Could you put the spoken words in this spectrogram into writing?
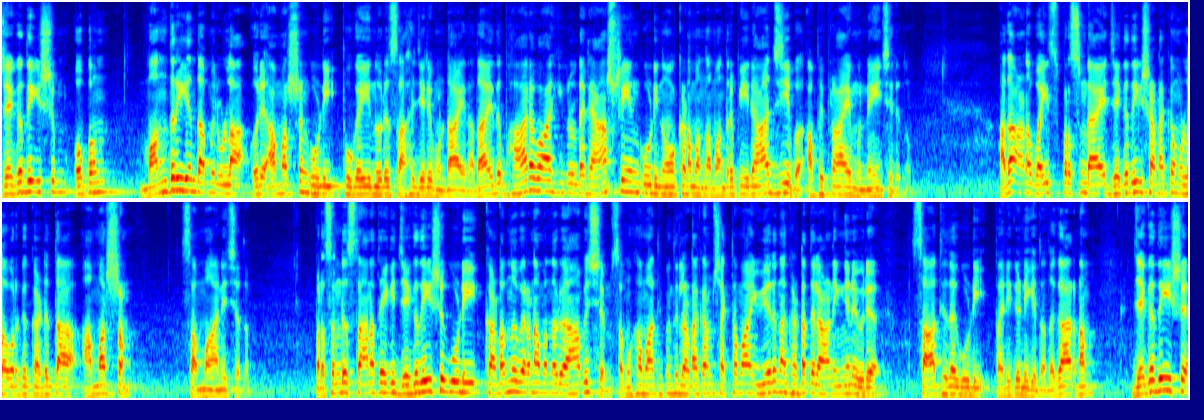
ജഗദീഷും ഒപ്പം മന്ത്രിയും തമ്മിലുള്ള ഒരു അമർഷം കൂടി പുകയുന്ന ഒരു സാഹചര്യം ഉണ്ടായത് അതായത് ഭാരവാഹികളുടെ രാഷ്ട്രീയം കൂടി നോക്കണമെന്ന് മന്ത്രി പി രാജീവ് അഭിപ്രായം ഉന്നയിച്ചിരുന്നു. അതാണ് വൈസ് പ്രസിഡന്റായ ജഗദീഷ് അടക്കമുള്ളവർക്ക് കടുത്ത അമർഷം സമ്മാനിച്ചത്. പ്രസിഡന്റ് സ്ഥാനത്തേക്ക് ജഗദീഷ് കൂടി കടന്നു വരണമെന്നൊരു ആവശ്യം സമൂഹ മാധ്യമത്തിലടക്കം ശക്തമായി ഉയരുന്ന ഘട്ടത്തിലാണ് ഇങ്ങനെ ഒരു സാധ്യത കൂടി പരിഗണിക്കുന്നത്. കാരണം ജഗദീഷ്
